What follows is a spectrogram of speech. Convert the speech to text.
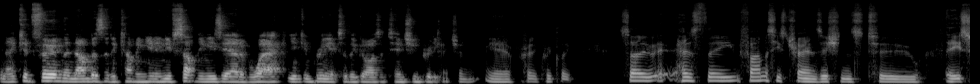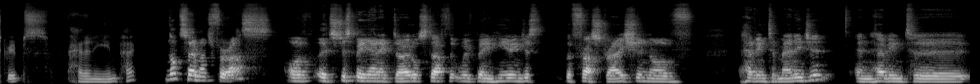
you know, confirm the numbers that are coming in, and if something is out of whack, you can bring it to the guy's attention pretty. Attention, yeah, pretty quickly. So, has the pharmacy's transitions to e-scripts had any impact? Not so much for us. I've, it's just been anecdotal stuff that we've been hearing. Just the frustration of having to manage it and having to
